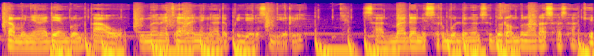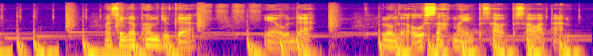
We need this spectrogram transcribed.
Kamunya aja yang belum tahu gimana caranya ngadepin diri sendiri. Saat badan diserbu dengan segerombolan rasa sakit, masih gak paham juga. Ya udah, lo gak usah main pesawat-pesawatan.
